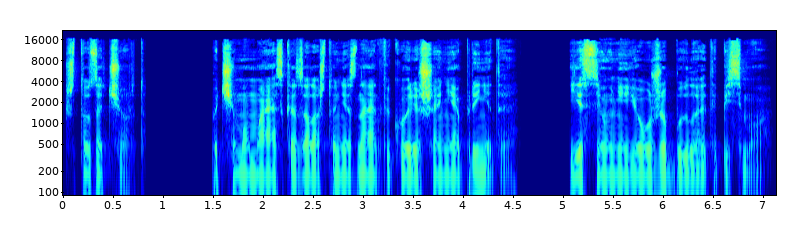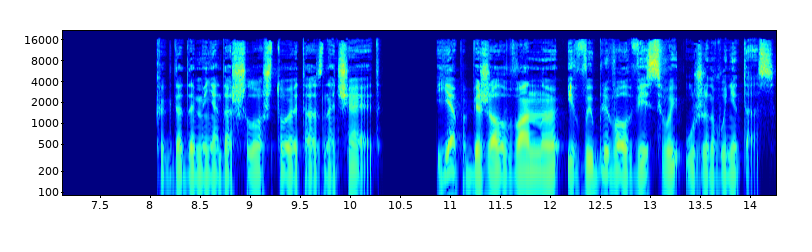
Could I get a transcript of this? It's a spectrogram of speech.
Что за черт? Почему Майя сказала, что не знает, какое решение принято, если у нее уже было это письмо? Когда до меня дошло, что это означает, я побежал в ванную и выблевал весь свой ужин в унитаз.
